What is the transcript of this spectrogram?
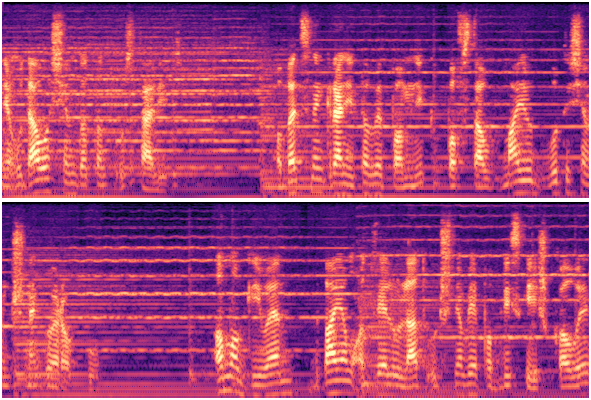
nie udało się dotąd ustalić. Obecny granitowy pomnik powstał w maju 2000 roku. O mogiłę dbają od wielu lat uczniowie pobliskiej szkoły,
